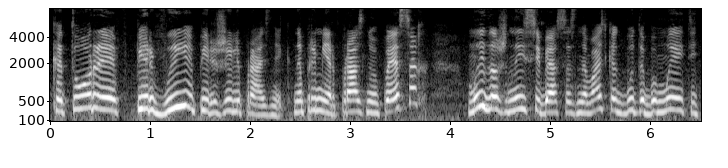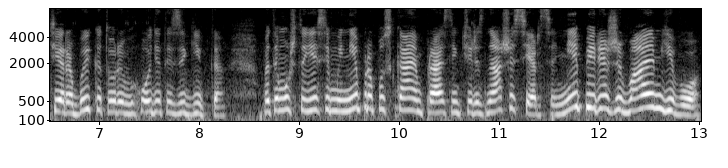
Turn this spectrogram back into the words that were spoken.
которые впервые пережили праздник. Например, празднуя Песах, мы должны себя осознавать, как будто бы мы эти те рабы, которые выходят из Египта. Потому что если мы не пропускаем праздник через наше сердце, не переживаем его,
